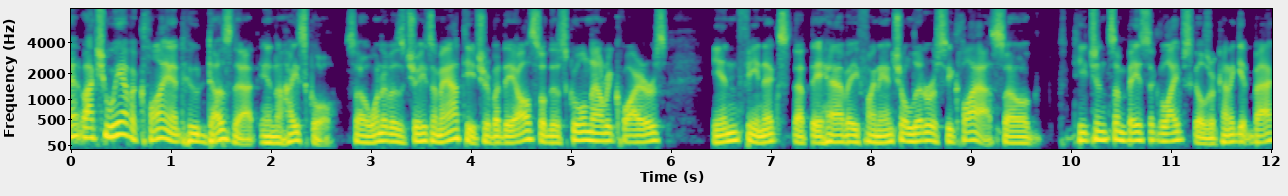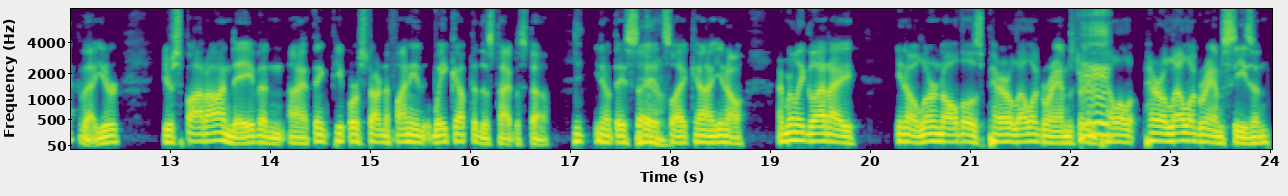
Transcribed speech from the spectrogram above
Yeah, actually, we have a client who does that in a high school. So one of his, he's a math teacher, but they also the school now requires in Phoenix that they have a financial literacy class. So teaching some basic life skills or kind of get back to that. You're you're spot on, Dave, and I think people are starting to finally wake up to this type of stuff. You know what they say? Yeah. It's like uh, you know, I'm really glad I you know learned all those parallelograms during parallelogram season.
